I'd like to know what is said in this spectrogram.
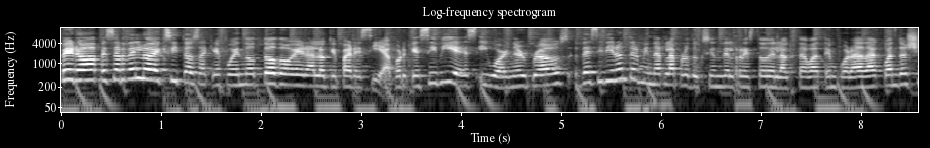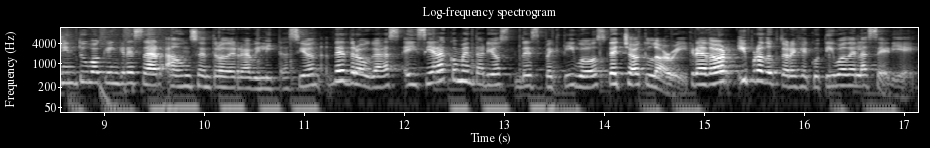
Pero a pesar de lo exitosa que fue, no todo era lo que parecía, porque CBS y Warner Bros. decidieron terminar la producción del resto de la octava temporada cuando Shin tuvo que ingresar a un centro de rehabilitación de drogas e hiciera comentarios despectivos de Chuck Lorre, creador y productor ejecutivo de la serie.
